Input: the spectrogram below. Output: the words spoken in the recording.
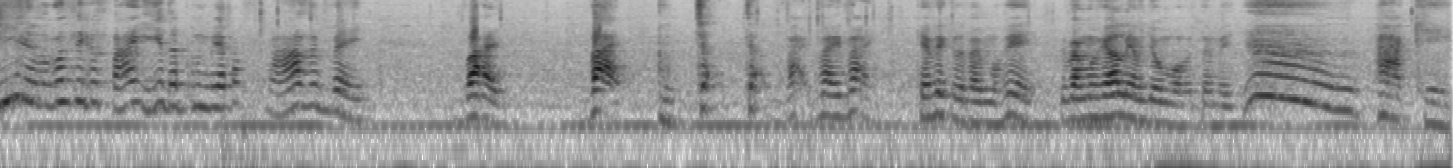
Eu não consigo sair da primeira fase, velho. Vai, vai, vai, vai, vai. Quer ver que ele vai morrer? Ele vai morrer ali onde eu morro também. Aqui.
